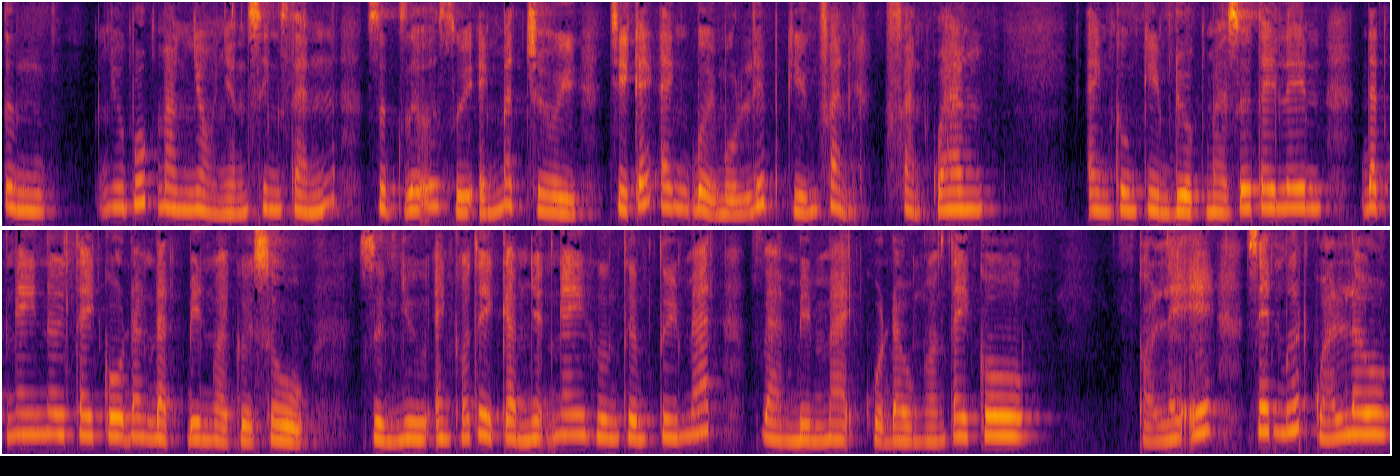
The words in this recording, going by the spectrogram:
từng như búp mang nhỏ nhắn xinh xắn, rực rỡ dưới ánh mặt trời, chỉ cách anh bởi một liếp kiếng phản phản quang. Anh không kìm được mà giơ tay lên, đặt ngay nơi tay cô đang đặt bên ngoài cửa sổ. Dường như anh có thể cảm nhận ngay hương thơm tươi mát và mềm mại của đầu ngón tay cô. Có lẽ rét mướt quá lâu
